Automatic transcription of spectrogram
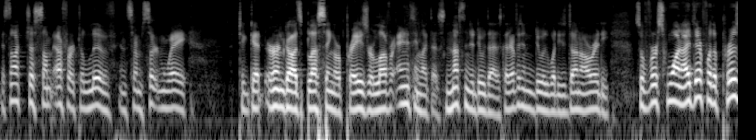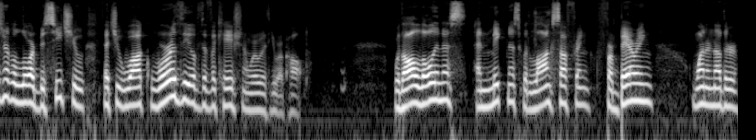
It's not just some effort to live in some certain way to get earn God's blessing or praise or love or anything like that. It's nothing to do with that. It's got everything to do with what He's done already. So, verse 1 I, therefore, the prisoner of the Lord, beseech you that you walk worthy of the vocation wherewith you are called, with all lowliness and meekness, with long suffering, forbearing one another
